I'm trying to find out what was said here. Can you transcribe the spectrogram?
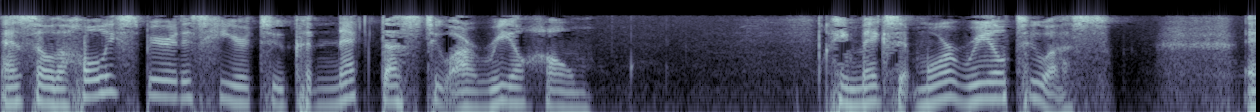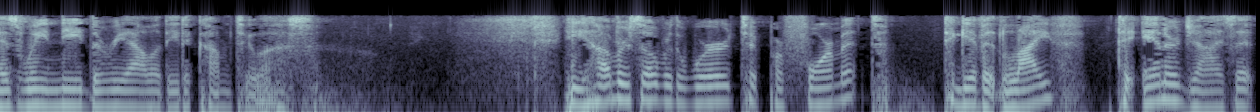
And so the Holy Spirit is here to connect us to our real home. He makes it more real to us as we need the reality to come to us. He hovers over the Word to perform it, to give it life, to energize it,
